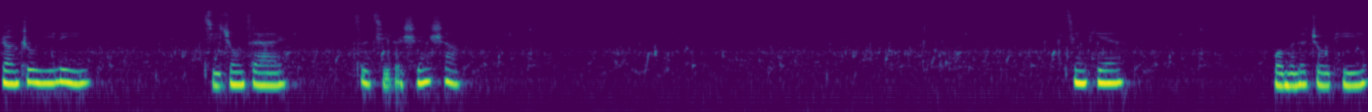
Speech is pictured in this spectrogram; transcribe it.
让注意力集中在自己的身上。今天，我们的主题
